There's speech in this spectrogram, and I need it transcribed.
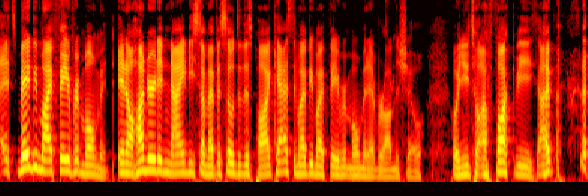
it's maybe my favorite moment in 190 some episodes of this podcast. It might be my favorite moment ever on the show when you talk. fuck me, I.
